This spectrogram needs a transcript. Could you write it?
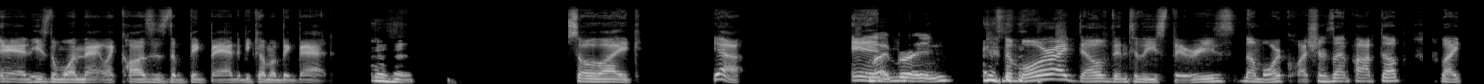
and he's the one that like causes the big bad to become a big bad Mm-hmm. so like yeah and my brain. the more I delved into these theories, the more questions that popped up, like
